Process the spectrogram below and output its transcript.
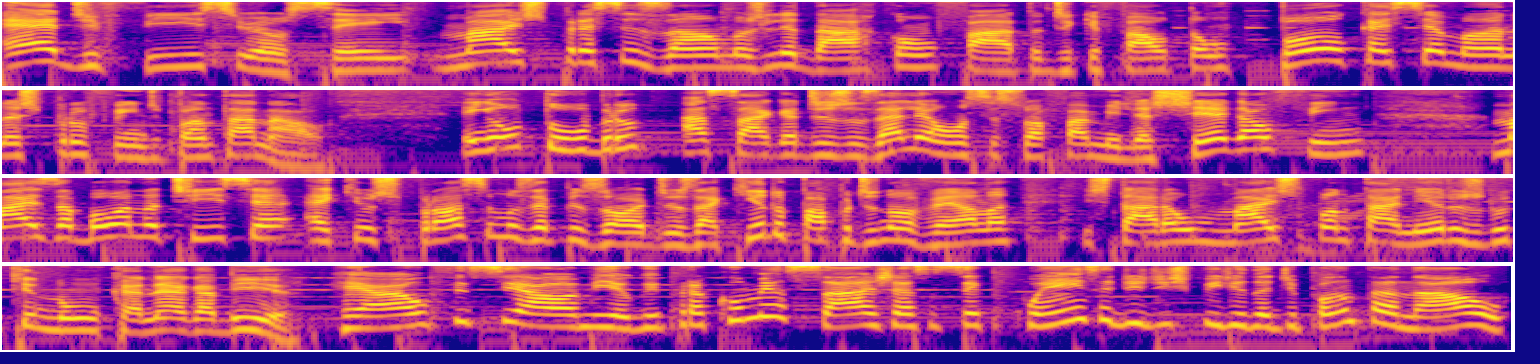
é difícil, eu sei, mas precisamos lidar com o fato de que faltam poucas semanas para o fim de Pantanal. Em outubro, a saga de José Leôncio e sua família chega ao fim, mas a boa notícia é que os próximos episódios aqui do Papo de Novela estarão mais pantaneiros do que nunca, né, Gabi? Real oficial, amigo. E para começar já essa sequência de despedida de Pantanal,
